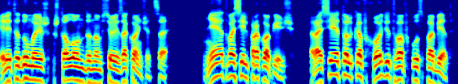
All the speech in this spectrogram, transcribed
«Или ты думаешь, что Лондоном все и закончится?» «Нет, Василий Прокопьевич, Россия только входит во вкус побед.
